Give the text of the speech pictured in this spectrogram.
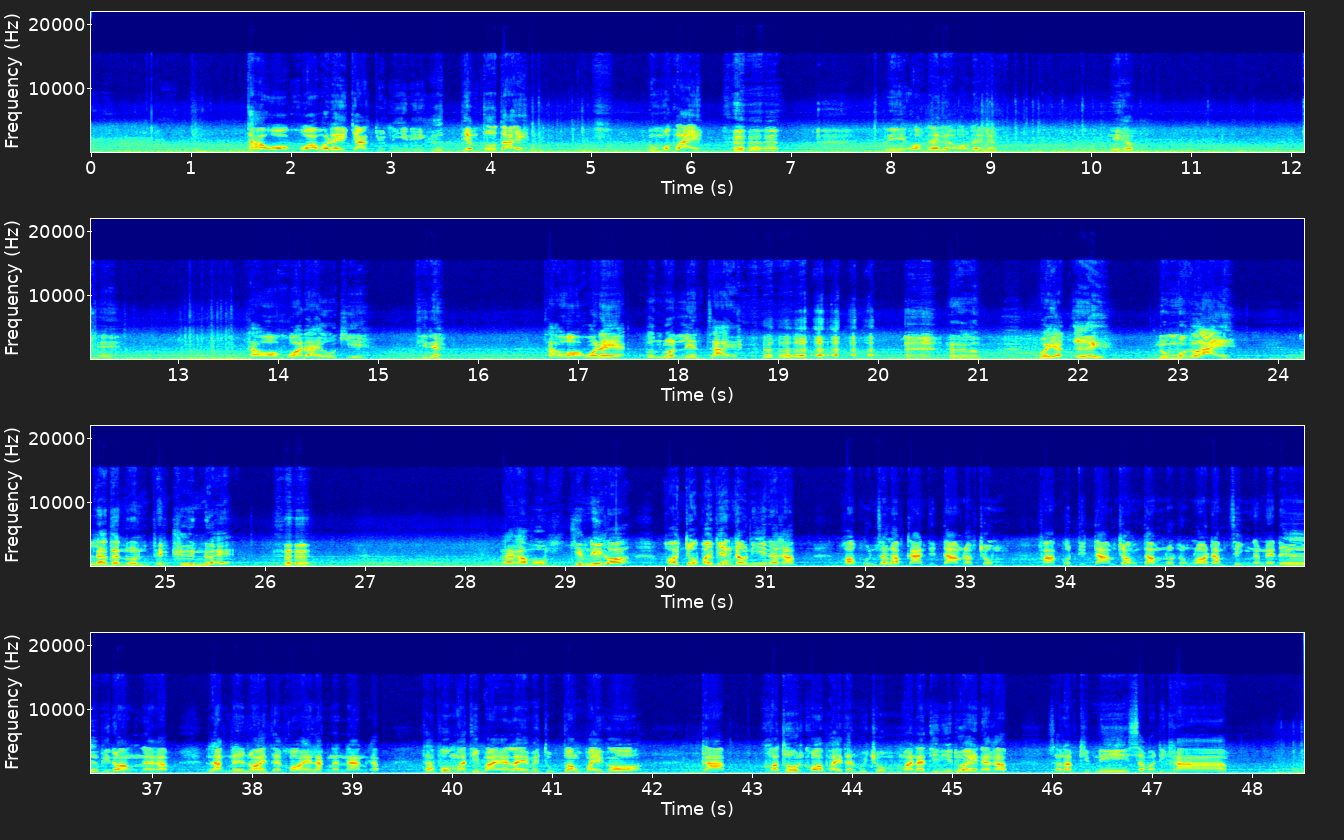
ถ้าออกขวาว่าได้จากจุดนี้นี่คือ เตรียมตัวตายลุมบักหลาย นี่ออกได้แล้วออกได้แล้ว นี่ครับเอถ้าออกขวาได้โอเค ทีเนี้ยถ้าออกว่าได้อะเบิ้งรถเลี้ยนใจว่าอยากเอ่ยลุมบักหลาย แล้วถนนเป็นคลื่นด้วย นะครับผม คลิปนี้ก็ขอจบไปเพียงเท่านี้นะครับ ขอบคุณสำหรับการติดตามรับชม ฝากกดติดตามช่องตั้มรถหกล้อดัมซิ่งน้ำเนเด้อพี่น้องนะครับ รักน้อยๆแต่ขอให้รักนานๆครับ ถ้าผมอธิบายอะไรไม่ถูกต้องไปก็กราบขอโทษขออภัยท่านผู้ชมมาณที่นี้ด้วยนะครับสำหรับคลิปนี้สวัสดีครับ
